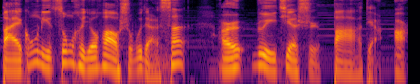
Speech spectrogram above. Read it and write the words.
百公里综合油耗是五点三，而锐界是八点二。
